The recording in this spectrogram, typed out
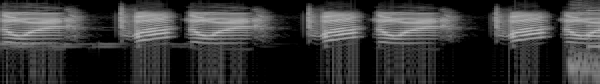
0, 2, 0, 2, 0, 2, 0,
